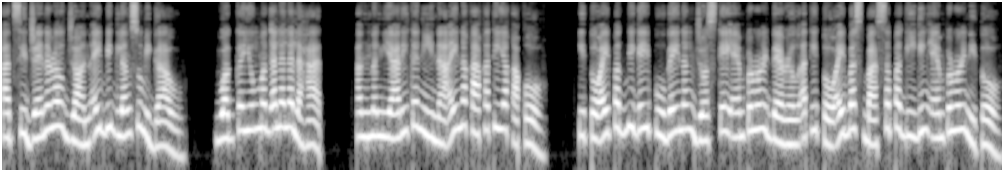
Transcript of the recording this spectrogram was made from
At si General John ay biglang sumigaw. Huwag kayong mag-alala lahat. Ang nangyari kanina ay nakakatiyak ako. Ito ay pagbigay-pugay ng Diyos kay Emperor Daryl at ito ay basbas sa pagiging emperor nito.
